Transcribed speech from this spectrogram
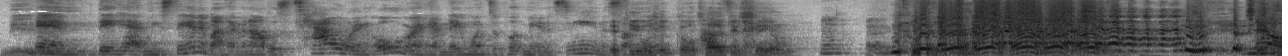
Yeah. And they had me standing by him, and I was towering over him. They wanted to put me in a scene. Or If he was a ghost, how was did you see a- him? Hmm? No,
